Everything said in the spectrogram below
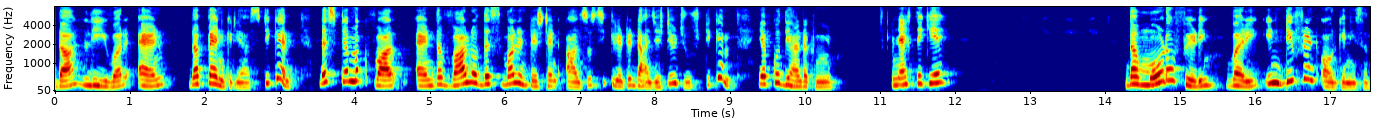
The liver and the pancreas, ठीक है? The stomach wall and the wall of the small intestine also secreted digestive juice, ठीक है? ये आपको ध्यान रखनी है। नेक्स्ट देखिए the mode of feeding vary in different organism.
